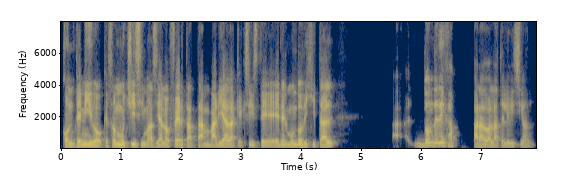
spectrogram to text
contenido, que son muchísimas, y a la oferta tan variada que existe en el mundo digital, ah, ¿dónde deja parado a la televisión?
